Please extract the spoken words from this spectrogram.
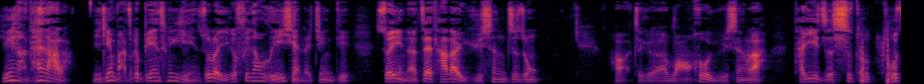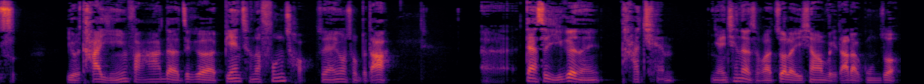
影响太大了，已经把这个编程引入了一个非常危险的境地。所以呢，在他的余生之中，好，这个往后余生了，他一直试图阻止有他引发的这个编程的风潮。虽然用处不大，呃，但是一个人他前年轻的时候做了一项伟大的工作，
